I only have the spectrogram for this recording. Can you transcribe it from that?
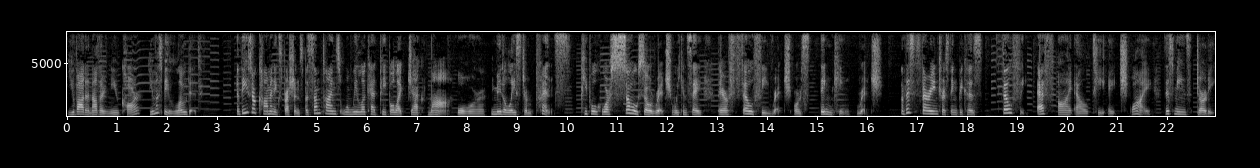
you bought another new car? You must be loaded. And these are common expressions, but sometimes when we look at people like Jack Ma or Middle Eastern prince, people who are so, so rich, we can say they are filthy rich or stinking rich. And this is very interesting because filthy, F I L T H Y, this means dirty.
